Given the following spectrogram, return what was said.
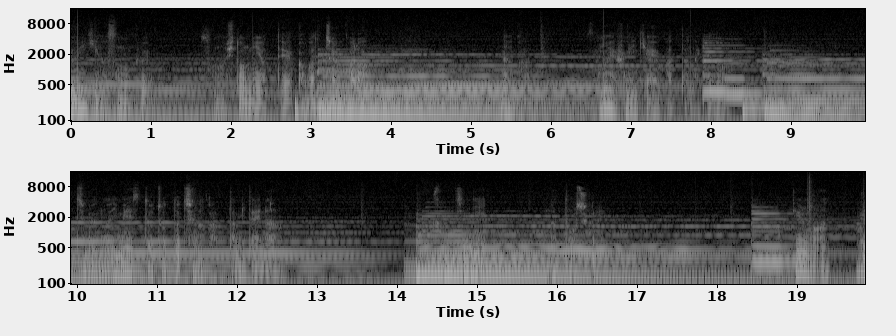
雰囲気がすごくその人によって変わっちゃうからなんかすごい雰囲気は良かったんだけど自分のイメージとちょっと違かったみたいな感じになってほしくない。っていうのがあって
